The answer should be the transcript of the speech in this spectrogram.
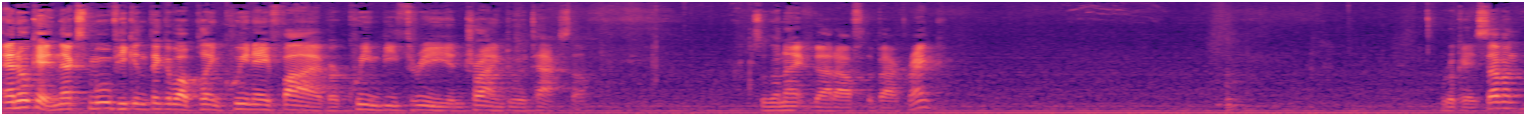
and okay, next move, he can think about playing queen a5 or queen b3 and trying to attack stuff. So the knight got off the back rank. Rook a7.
